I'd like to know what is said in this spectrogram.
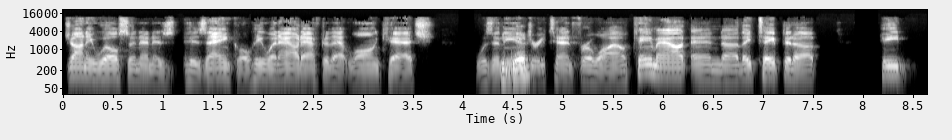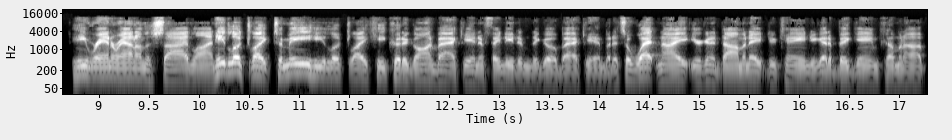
Johnny Wilson and his his ankle. He went out after that long catch, was in he the did. injury tent for a while, came out and uh, they taped it up. He he ran around on the sideline. He looked like to me, he looked like he could have gone back in if they need him to go back in. But it's a wet night. You're going to dominate Duquesne. You got a big game coming up.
